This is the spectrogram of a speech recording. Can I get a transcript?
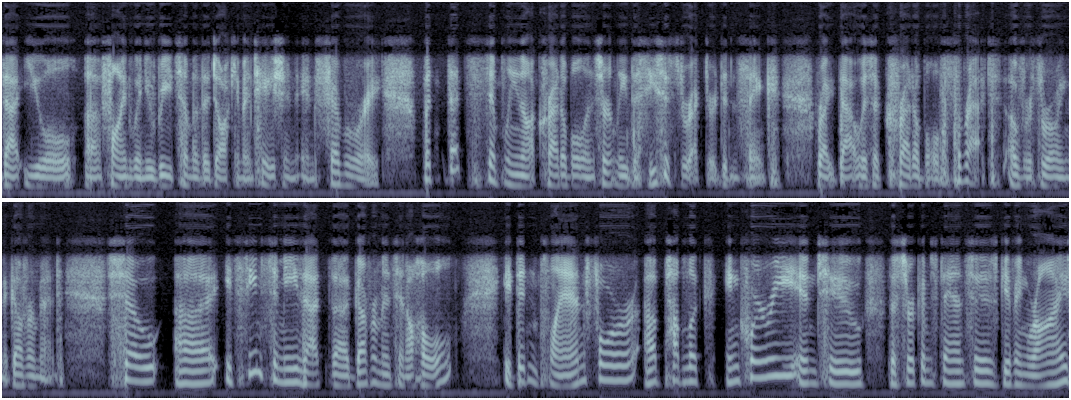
that you'll uh, find when you read some of the documentation in February. But that's simply not credible, and certainly the CSIS director didn't think, right, that was a credible threat, overthrowing the government. So uh, it seems to me that the government's in a hole. It didn't plan for a public inquiry into the circumstances giving rise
